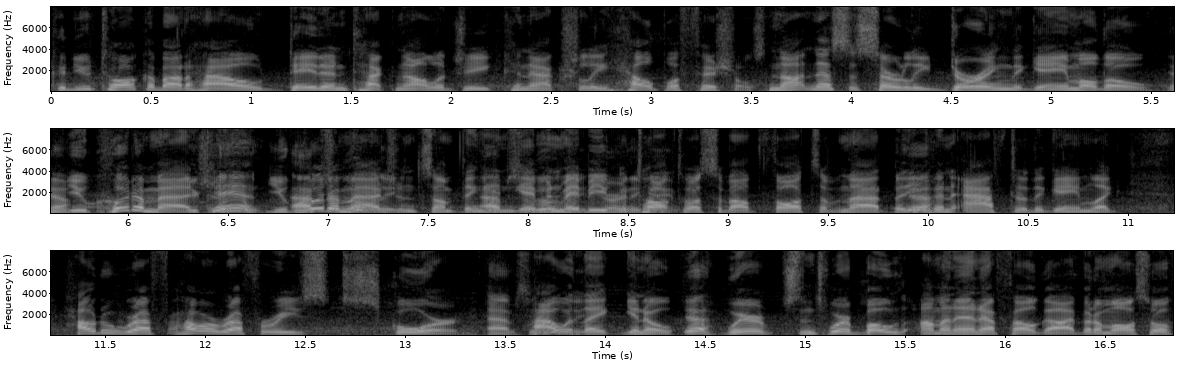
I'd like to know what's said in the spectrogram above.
Could you talk about how data and technology can actually help officials? Not necessarily during the game, although Yeah. you could imagine. You, can, could absolutely. imagine something in game, and maybe you could talk game. to us about thoughts of that. But Yeah. even after the game, like how do ref, how are referees scored? Absolutely. How would Absolutely. they? You know, Yeah. we're since we're both. I'm an NFL guy, but I'm also a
